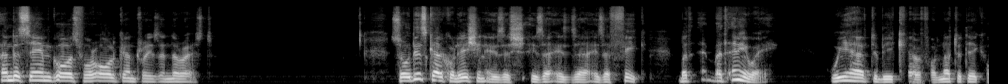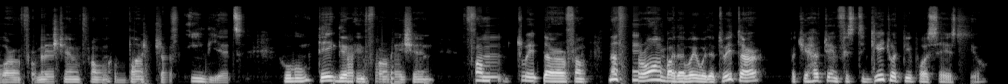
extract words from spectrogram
And the same goes for all countries and the rest. So this calculation is a is a is a, is a fake. But but anyway we have to be careful not to take our information from a bunch of idiots who take their information from Twitter, from nothing wrong by the way with the Twitter, but you have to investigate what people say to you.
